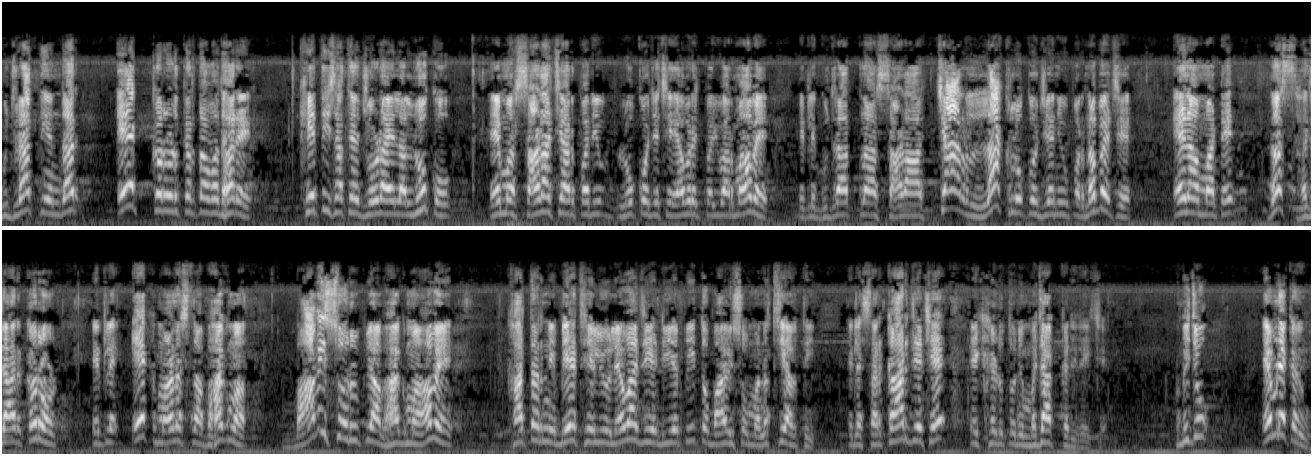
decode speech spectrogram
ગુજરાતની અંદર એક કરોડ કરતા વધારે ખેતી સાથે જોડાયેલા લોકો એમાં સાડા ચાર લોકો જે છે એવરેજ પરિવારમાં આવે, એટલે ગુજરાતના સાડા ચાર લાખ લોકો જેની ઉપર નભે છે, એના માટે દસ હજાર કરોડ, એટલે એક માણસના ભાગમાં બાવીસો રૂપિયા ભાગમાં આવે, ખાતરની બે થેલીઓ લેવા જઈએ ડીએપી, તો બાવીસોમાં નથી આવતી. એટલે સરકાર જે છે, એ ખેડૂતોની મજાક કરી રહી છે. બીજું, એમણે કહ્યું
